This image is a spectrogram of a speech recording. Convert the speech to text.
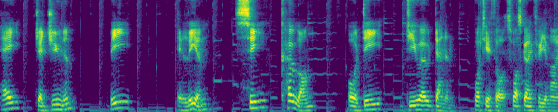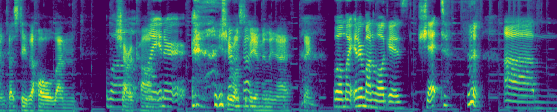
A. Jejunum, B. Ileum, C. Colon, or D. Duodenum? What are your thoughts? What's going through your mind? Let's do the whole um, Well, Shah Rukh Khan. My inner. Who wants to be a millionaire thing. Well, my inner monologue is shit. um,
